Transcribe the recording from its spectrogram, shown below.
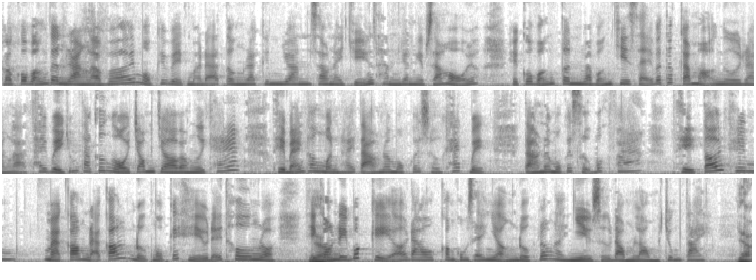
và cô vẫn tin rằng là với một cái việc mà đã từng ra kinh doanh sau này chuyển thành doanh nghiệp xã hội thì cô vẫn tin và vẫn chia sẻ với tất cả mọi người rằng là thay vì chúng ta cứ ngồi trông chờ vào người khác thì bản thân mình hãy tạo nên một cái sự khác biệt tạo nên một cái sự bứt phá thì tới khi mà con đã có được một cái hiệu để thương rồi thì Dạ. con đi bất kỳ ở đâu con cũng sẽ nhận được rất là nhiều sự đồng lòng chung tay Dạ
